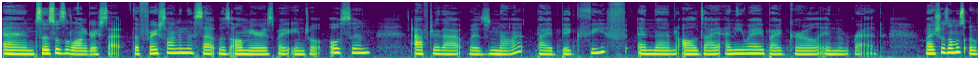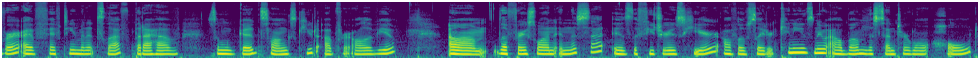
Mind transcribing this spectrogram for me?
And so this was a longer set. The first song in the set was All Mirrors by Angel Olsen. After that was Not by Big Thief, and then I'll Die Anyway by Girl in Red. My show's almost over. I have 15 minutes left, but I have some good songs queued up for all of you. Um, the first one in this set is The Future Is Here off of Sleater-Kinney's new album, The Center Won't Hold.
